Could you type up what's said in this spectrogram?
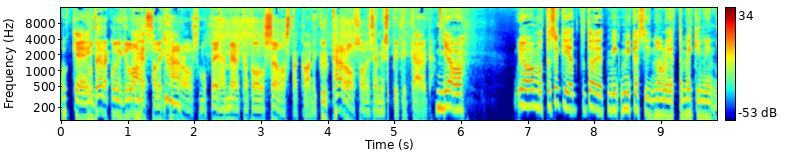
okei. Kun teillä kuitenkin Lahessa oli Carols, mutta eihän meillä kato ollut sellaistakaan, niin kyllä Carols oli se, missä piti käydä. Joo, Joo, mutta sekin, että toi, että mi- mikä siinä oli, että mekin niin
